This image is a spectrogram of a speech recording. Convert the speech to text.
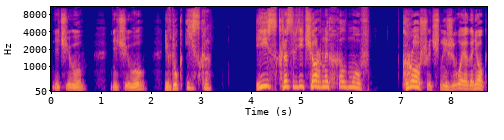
ничего, ничего, и вдруг искра Искра среди черных холмов. Крошечный живой огонек.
